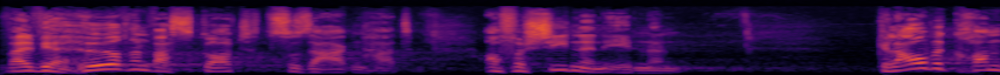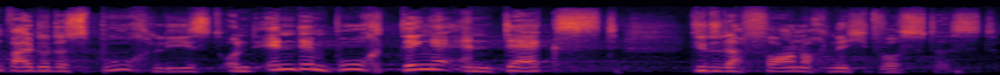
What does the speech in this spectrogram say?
weil wir hören, was Gott zu sagen hat, auf verschiedenen Ebenen. Glaube kommt, weil du das Buch liest und in dem Buch Dinge entdeckst, die du davor noch nicht wusstest.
